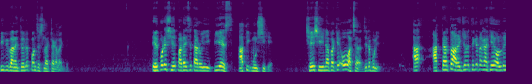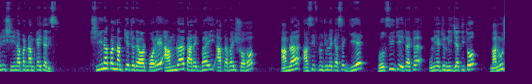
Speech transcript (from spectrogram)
পিপি বানাইতে হলে পঞ্চাশ লাখ টাকা লাগবে। এরপরে সে পাঠাইছে তার ওই পিএস আতিক মুন্সিকে। সে শিহিনাপাকে ও আচ্ছা যেটা বলি আক্তার তো আরেকজনের থেকে খেয়ে অলরেডি শিহিনাপার নাম কাইতা দিস শিহিনাপার নাম কেটে দেওয়ার পরে আমরা, তারেক ভাই, আতা ভাই সহ আমরা আসিফ নজরুলের কাছে গিয়ে বলছি যে এটা একটা, উনি একজন নির্যাতিত মানুষ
